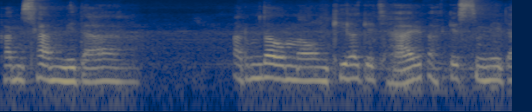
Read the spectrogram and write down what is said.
감사합니다. 아름다운 마음 귀하게 잘 받겠습니다.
